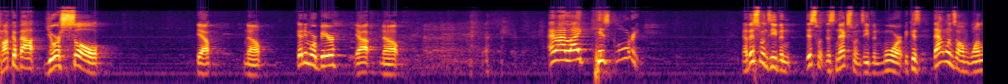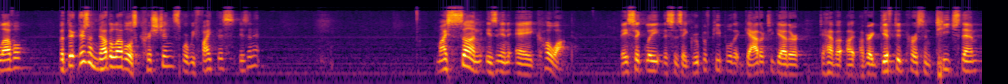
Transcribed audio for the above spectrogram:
Talk about your soul. Yeah, no. Got any more beer? Yeah, no. and I like his glory. Now this one's even this one, this next one's even more because that one's on one level, but there, there's another level as Christians where we fight this, isn't it? My son is in a co-op. Basically, this is a group of people that gather together to have a, a, a very gifted person teach them. In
